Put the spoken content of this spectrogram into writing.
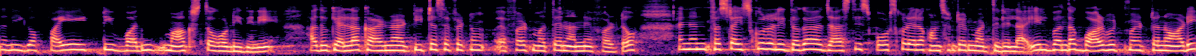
ನಾನೀಗ ಫೈ ಏಯ್ಟಿ ಒನ್ ಮಾರ್ಕ್ಸ್ ತೊಗೊಂಡಿದ್ದೀನಿ. ಅದಕ್ಕೆಲ್ಲ ಕಾರಣ ಟೀಚರ್ಸ್ ಎಫೆಕ್ಟು ಎಫರ್ಟ್ ಮತ್ತು ನನ್ನ ಎಫರ್ಟು ಆ್ಯಂಡ್ ನಾನು ಫಸ್ಟ್ ಹೈಸ್ಕೂಲಲ್ಲಿದ್ದಾಗ ಜಾಸ್ತಿ ಸ್ಪೋರ್ಟ್ಸ್ ಕಡೆ ಎಲ್ಲ ಕಾನ್ಸಂಟ್ರೇಟ್ ಮಾಡ್ತಿರ್ಲಿಲ್ಲ. ಇಲ್ಲಿ ಬಂದಾಗ ಬಾಲ್ ಬಿಟ್ಮೆಂಟನ್ನು ಆಡಿ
